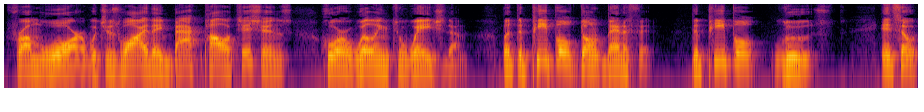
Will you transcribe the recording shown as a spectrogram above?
from war, which is why they back politicians who are willing to wage them. But the people don't benefit. The people lose. And so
